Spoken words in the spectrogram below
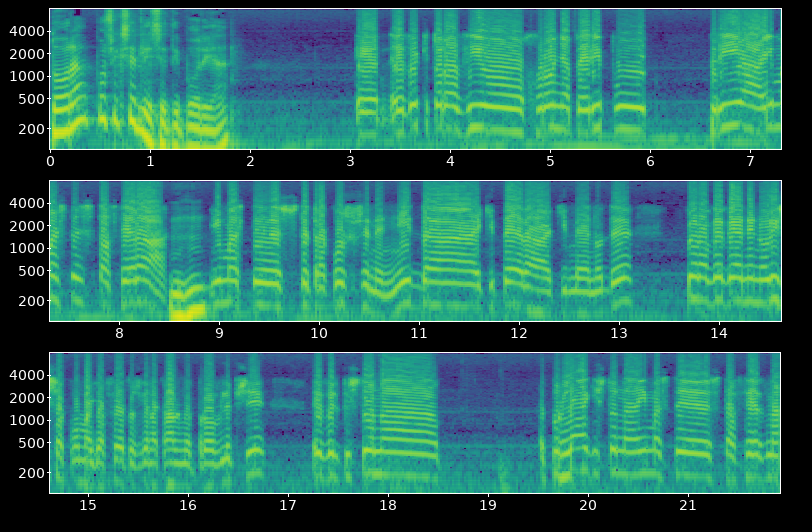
Τώρα πώς εξελίσσεται η πορεία; Ε, εδώ και τώρα δύο χρόνια περίπου τρία είμαστε σταθερά. Μμμ. Είμαστε στους 490, εκεί πέρα κυμαίνονται. τώρα βέβαια είναι νωρίς ακόμα για φέτος για να κάνουμε πρόβλεψη. Ευελπιστώ να τουλάχιστον να είμαστε σταθεροί, να,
